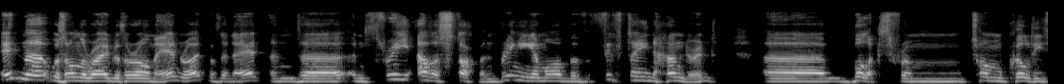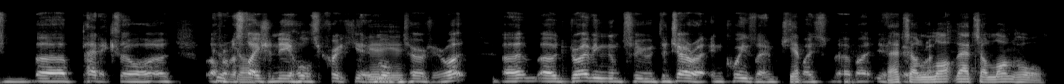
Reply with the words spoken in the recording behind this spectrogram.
Edna was on the road with her old man, right, with her dad, and uh, and three other stockmen, bringing a mob of 1,500 uh, bullocks from Tom Quilty's uh, paddocks or uh, from a station near Halls Creek, yeah, Yeah, Northern yeah. Territory, right? Uh, uh, driving them to Dajarra in Queensland. Which Yep. is based, uh, by- yeah, That's a right. lot. That's a long haul.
